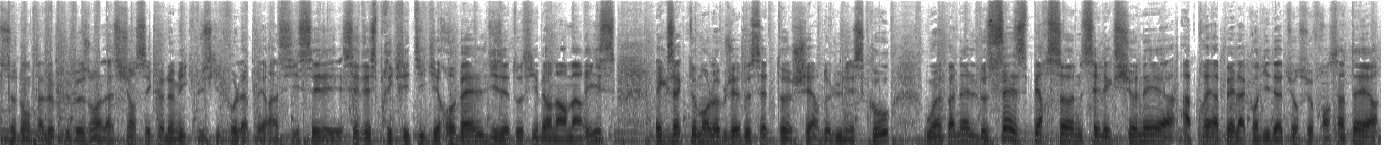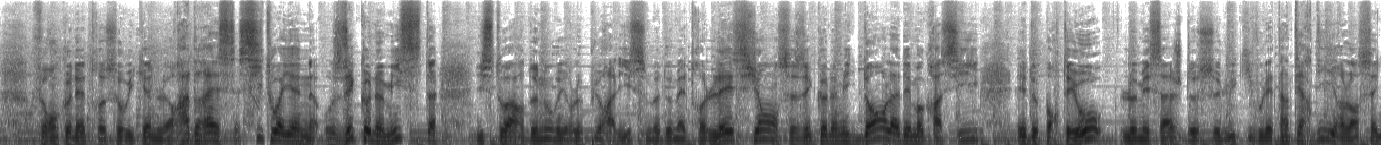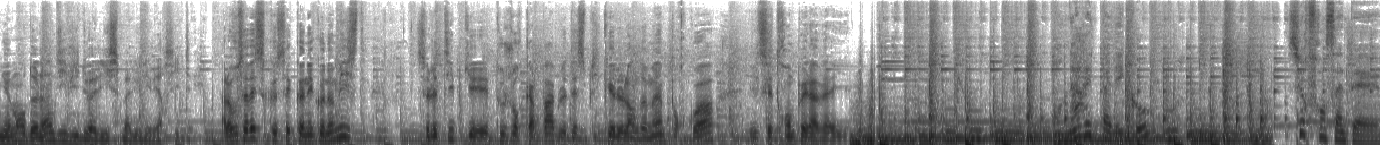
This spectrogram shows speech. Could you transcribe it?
Ce dont a le plus besoin la science économique, puisqu'il faut l'appeler ainsi, c'est d'esprit critique et rebelle, disait aussi Bernard Maris. Exactement l'objet de cette chaire de l'UNESCO, où un panel de 16 personnes sélectionnées après appel à candidature sur France Inter feront connaître ce week-end leur adresse citoyenne aux économistes, histoire de nourrir le pluralisme, de mettre les sciences économiques dans la démocratie et de porter haut le message de celui qui voulait interdire l'enseignement de l'individualisme à l'université. Alors vous savez ce que c'est qu'un économiste? C'est le type qui est toujours capable d'expliquer le lendemain pourquoi il s'est trompé la veille. On n'arrête pas l'écho sur France Inter.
